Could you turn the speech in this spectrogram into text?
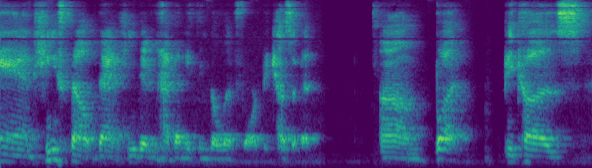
And he felt that he didn't have anything to live for because of it. Um, but because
